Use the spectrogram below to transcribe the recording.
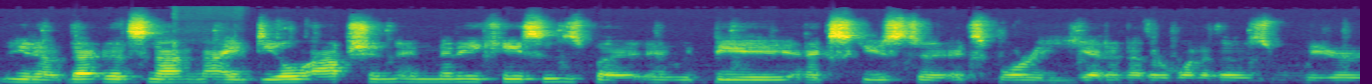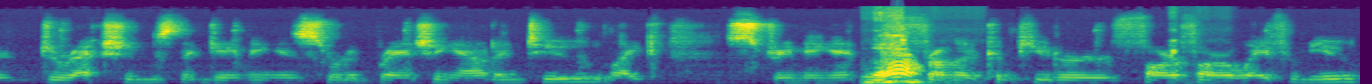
you know that that's not an ideal option in many cases, but it would be an excuse to explore yet another one of those weird directions that gaming is sort of branching out into, like streaming it Yeah. from a computer far, far away from you.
